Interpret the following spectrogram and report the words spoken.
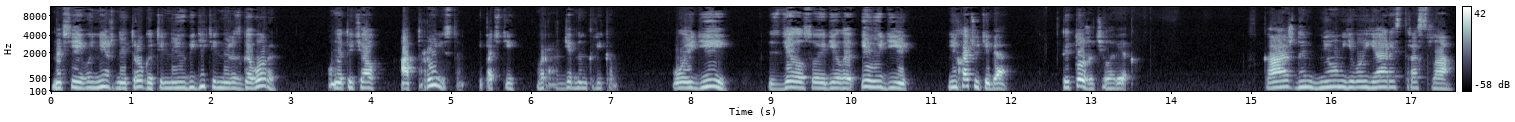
На все его нежные, трогательные и убедительные разговоры он отвечал отрывистым и почти враждебным криком. «Уйди! Сделал свое дело и уйди! Не хочу тебя! Ты тоже человек!» С каждым днем его ярость росла.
